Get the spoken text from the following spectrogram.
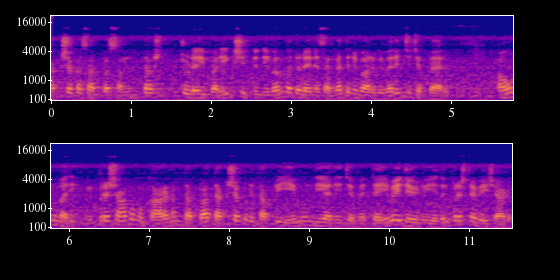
తక్షక సర్ప సంతష్టుడై పరీక్షిత్తు దివంగతుడైన సంగతిని వారు వివరించి చెప్పారు. అవును మరి విప్రశాపము కారణం తప్ప తక్షకుడి తప్పి ఏముంది అని జమ జయవేజయుడు ఎదురు ప్రశ్న వేశాడు.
